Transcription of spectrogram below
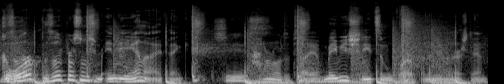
Gorp? This other person was from Indiana, I think. Jeez. I don't know what to tell you. Maybe you should eat some Gorp and then you understand.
